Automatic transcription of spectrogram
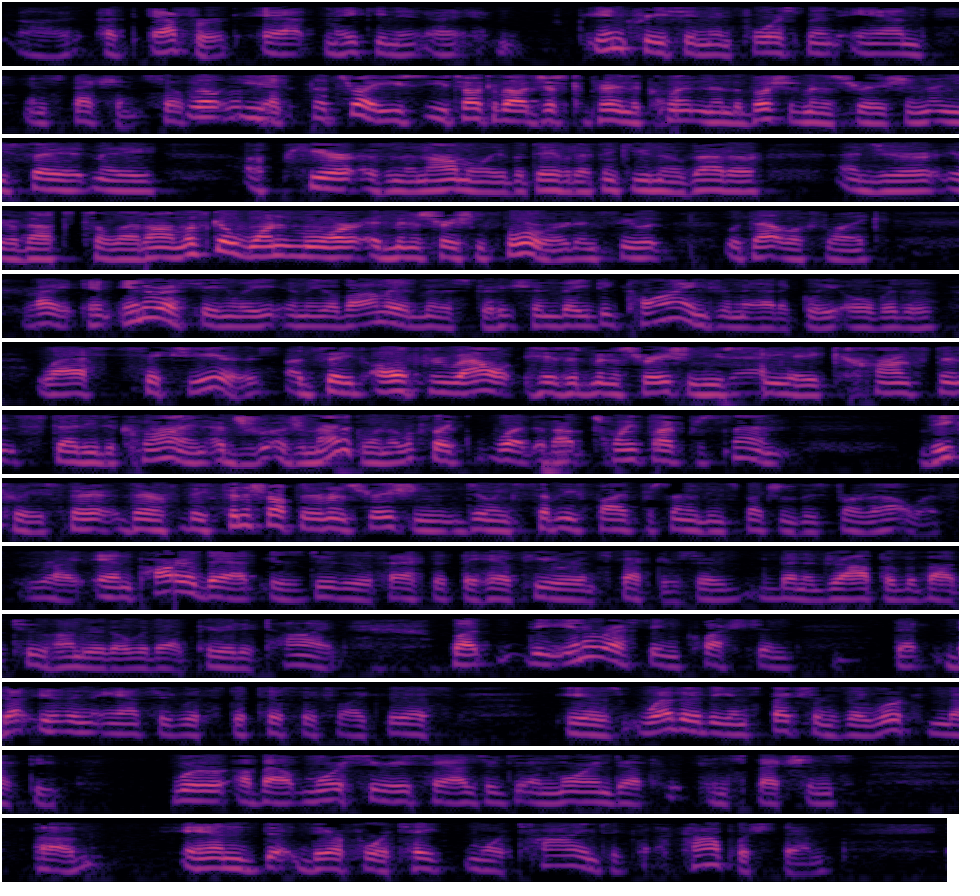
uh effort at making it, increasing enforcement and inspection. So, well, you, at, that's right. You, you talk about just comparing the Clinton and the Bush administration, and you say it may appear as an anomaly, but David, I think you know better, and you're you're about to let on. Let's go one more administration forward and see what what that looks like. Right. And interestingly, in the Obama administration, they declined dramatically over the last six years. I'd say all throughout his administration, you exactly. see a constant, steady decline, a, dr- a, dramatic one. It looks like what about 25 percent decrease. They're, they're, they finish off their administration doing 75 percent of the inspections they started out with. Right, and part of that is due to the fact that they have fewer inspectors. There's been a drop of about 200 over that period of time. But the interesting question that isn't answered with statistics like this is whether the inspections they were conducting were about more serious hazards and more in-depth inspections, um, and therefore take more time to accomplish them,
